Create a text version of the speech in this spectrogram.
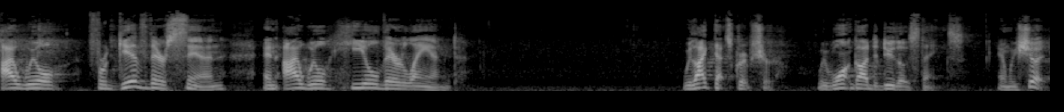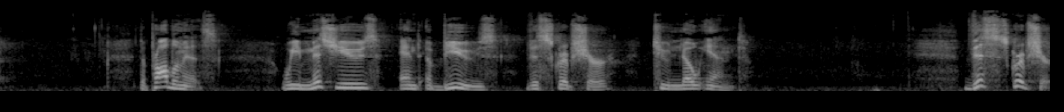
I will forgive their sin, and I will heal their land. We like that scripture. We want God to do those things, and we should. The problem is, we misuse and abuse this scripture to no end. This scripture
